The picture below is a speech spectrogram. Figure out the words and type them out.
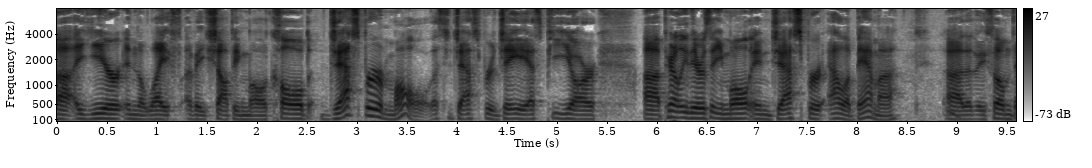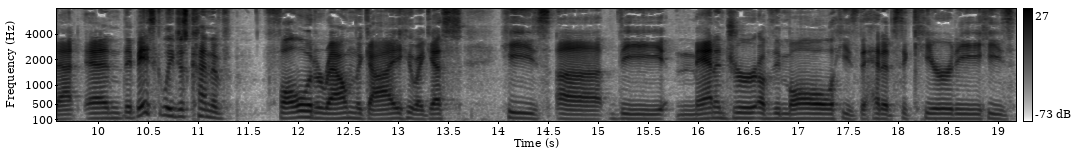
Uh, a year in the life of a shopping mall called Jasper Mall. That's Jasper, J A S P E R. Uh, apparently, there was a mall in Jasper, Alabama, uh, that they filmed at, and they basically just kind of followed around the guy who I guess he's uh, the manager of the mall. He's the head of security. He's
